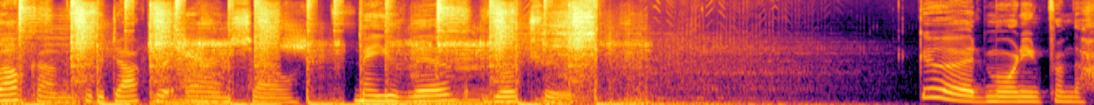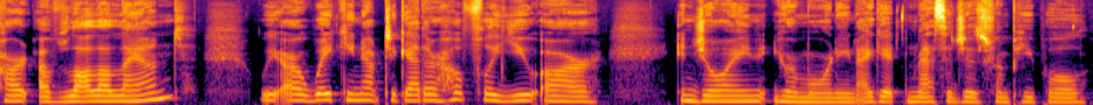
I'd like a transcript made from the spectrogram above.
Welcome to the Dr. Erin Show. May you live your truth. Good morning from the heart of La La Land. We are waking up together. Hopefully, you are enjoying your morning. I get messages from people,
